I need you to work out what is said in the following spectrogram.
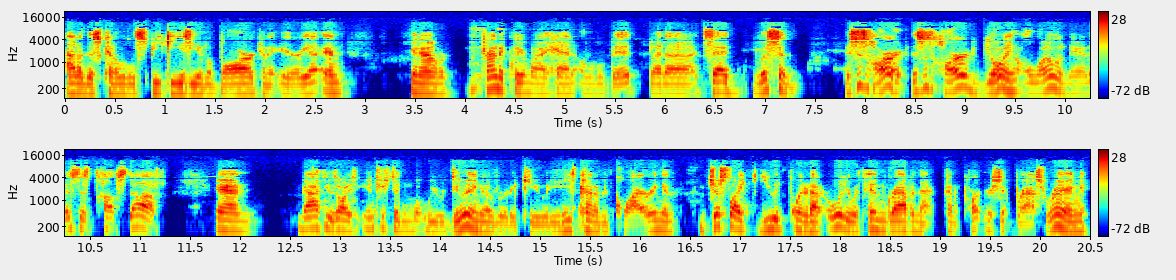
out of this kind of little speakeasy of a bar kind of area, and you know, trying to clear my head a little bit, but uh, it said, "Listen, this is hard. This is hard going alone, man. This is tough stuff." And Matthew was always interested in what we were doing over at Acuity. He's kind of inquiring, and just like you had pointed out earlier, with him grabbing that kind of partnership brass ring,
